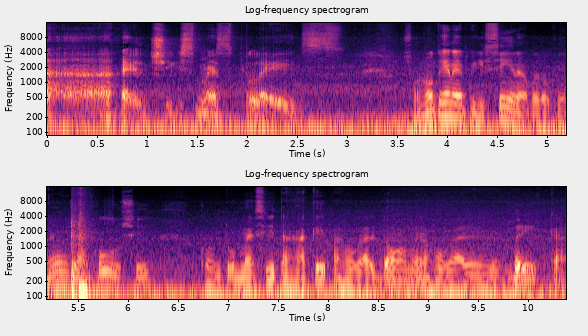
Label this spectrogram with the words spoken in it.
el Chismes Place. Eso no tiene piscina, pero tiene un jacuzzi con tus mesitas aquí para jugar domino, jugar brisca.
